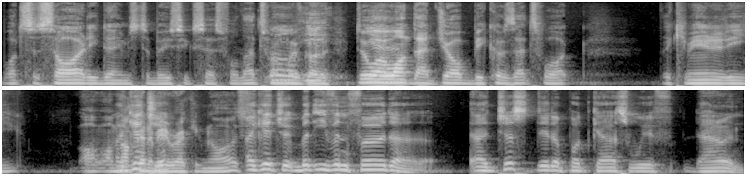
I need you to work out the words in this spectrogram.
what society deems to be successful, that's when Well, we've got it- to. Do I want that job because that's what the community? I'm I'm not going to be recognised. I get you, but even further, I just did a podcast with Darren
